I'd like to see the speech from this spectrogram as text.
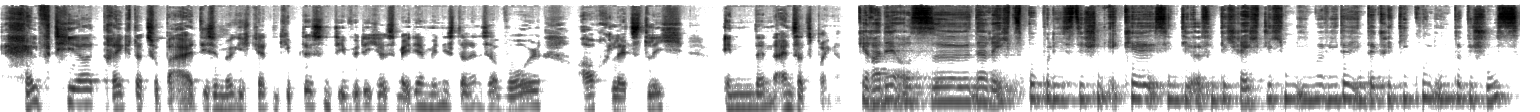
helft hier, trägt dazu bei. Diese Möglichkeiten gibt es und die würde ich als Medienministerin sehr wohl auch letztlich in den Einsatz bringen. Gerade aus äh, der rechtspopulistischen Ecke sind die öffentlich-rechtlichen immer wieder in der Kritik und unter Beschuss.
